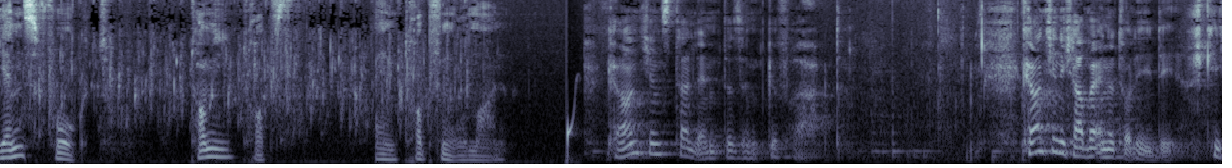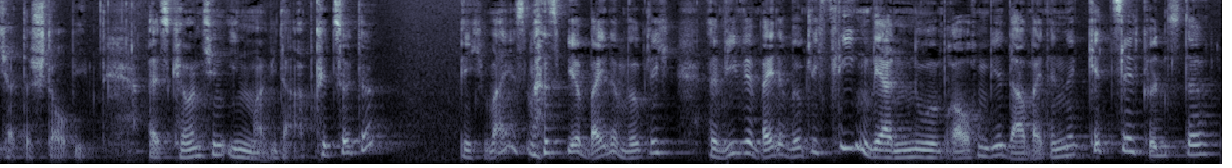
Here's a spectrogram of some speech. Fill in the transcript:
Jens Vogt, Tommy Tropf, ein Tropfenroman. Körnchens Talente sind gefragt. Körnchen, ich habe eine tolle Idee, kicherte Staubi, als Körnchen ihn mal wieder abkitzelte. Ich weiß, was wir beide wirklich, äh, wie wir beide wirklich fliegen werden, nur brauchen wir dabei deine Kitzelkünste.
